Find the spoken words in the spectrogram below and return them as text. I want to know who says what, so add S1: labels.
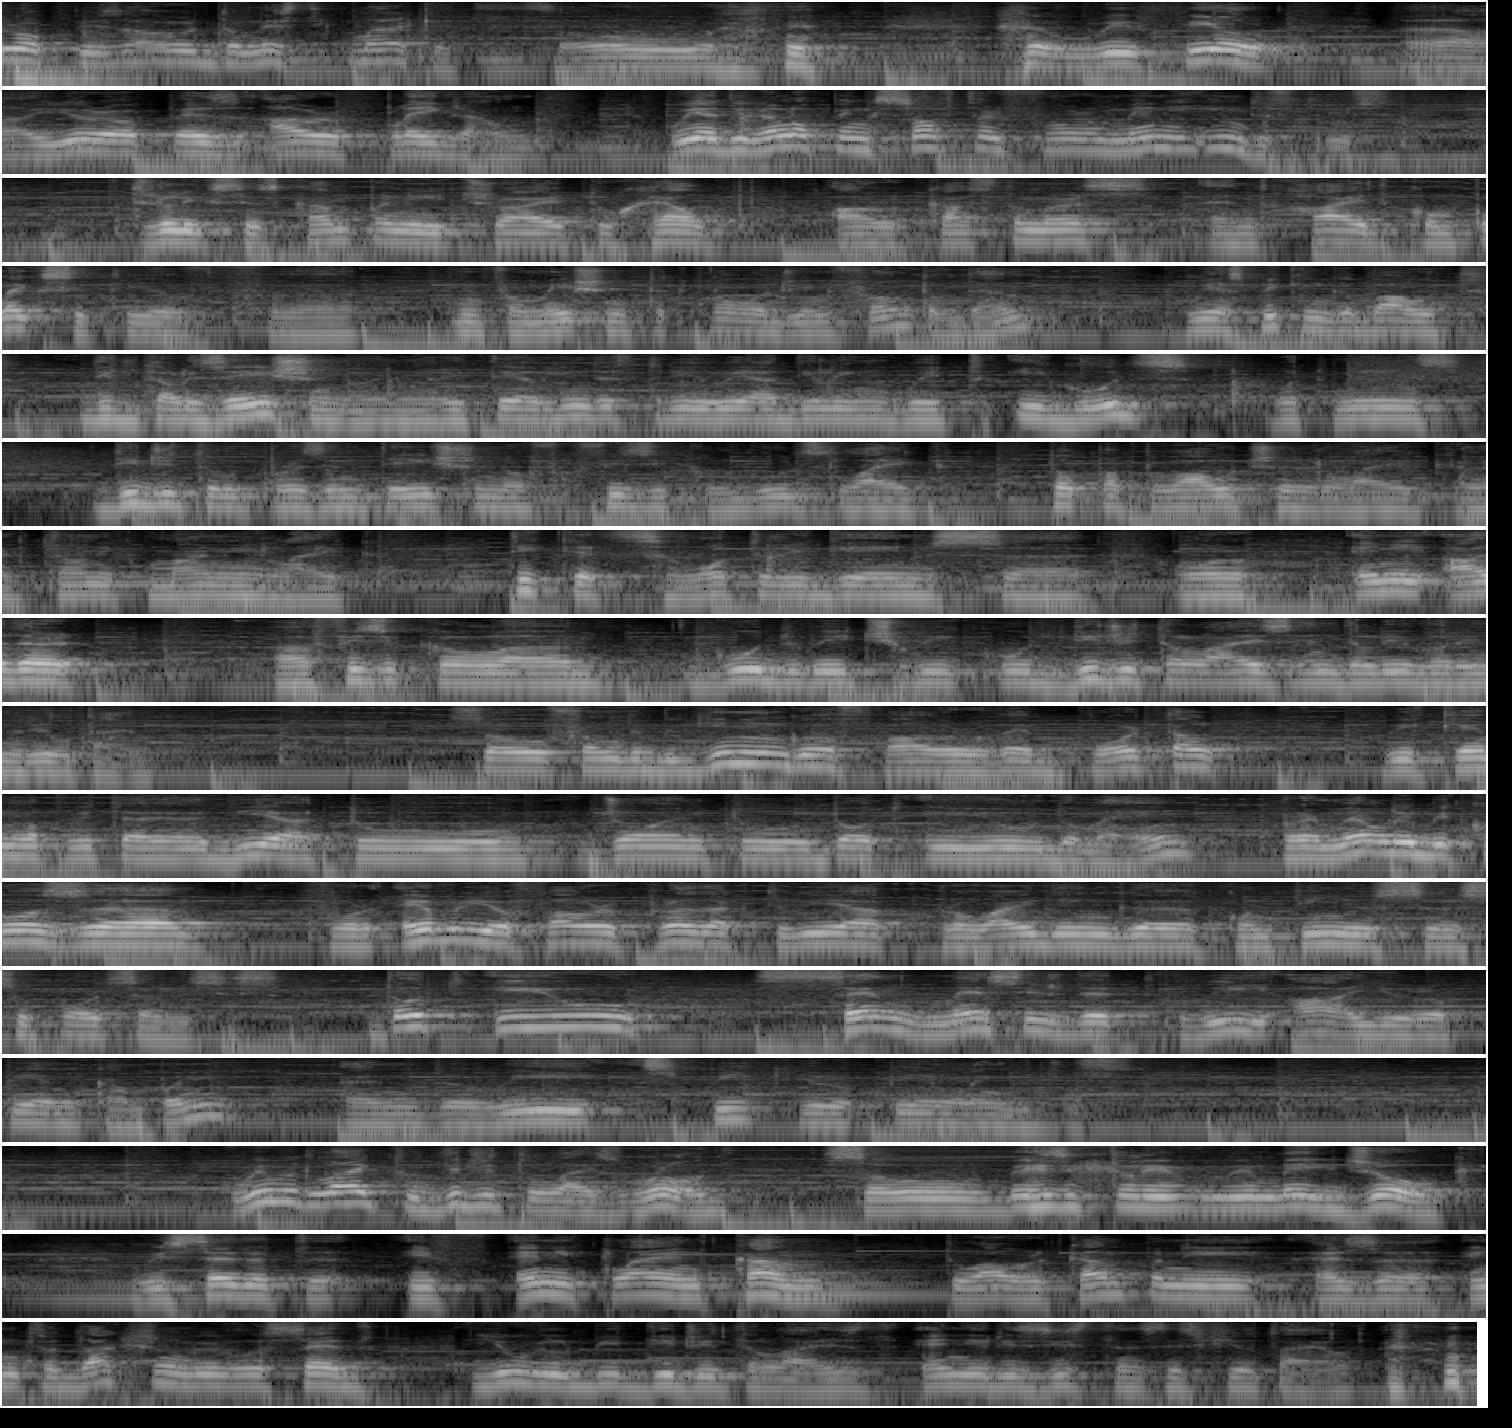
S1: Europe is our domestic market, so we feel uh, Europe as our playground. We are developing software for many industries. Trilix's company try to help our customers and hide complexity of uh, information technology in front of them. We are speaking about digitalization in retail industry. We are dealing with e-goods, what means digital presentation of physical goods like top-up voucher, like electronic money, like tickets, lottery games, uh, or any other uh, physical um, good which we could digitalize and deliver in real time. So from the beginning of our web portal, we came up with the idea to join to .eu domain, primarily because uh, for every of our product we are providing uh, continuous uh, support services. .eu send message that we are European company and we speak European languages. We would like to digitalize world, so basically we make joke. We said that if any client come to our company as an introduction, we will said, you will be digitalized, any resistance is futile.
